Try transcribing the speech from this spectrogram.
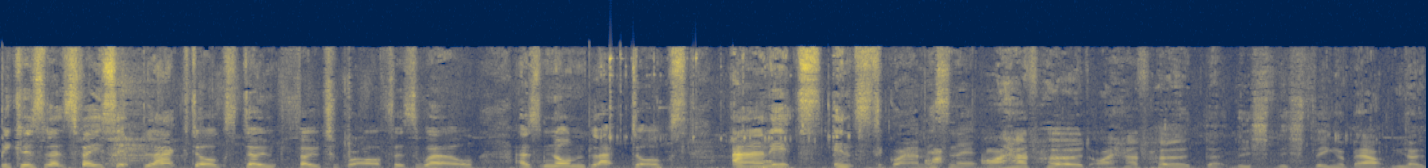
Because let's face it, black dogs don't photograph as well as non-black dogs, and it's Instagram, isn't it? I, I have heard, I have heard that this this thing about you know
